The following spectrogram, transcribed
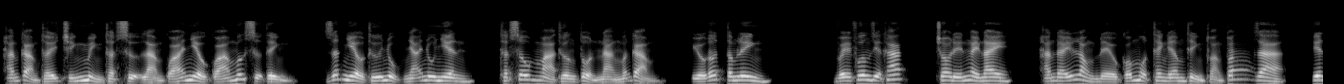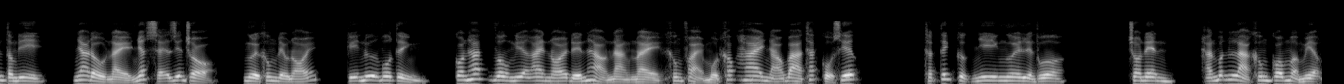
hắn cảm thấy chính mình thật sự làm quá nhiều quá mức sự tình, rất nhiều thứ nhục nhã nhu nhiên, thật sâu mà thường tổn nàng mẫn cảm, yếu ớt tâm linh. Về phương diện khác, cho đến ngày nay, hắn đấy lòng đều có một thanh âm thỉnh thoảng toát ra, yên tâm đi, nha đầu này nhất sẽ diễn trò, người không đều nói, kỹ nữ vô tình, con hát vô nghĩa ai nói đến hảo nàng này không phải một khóc hai nháo ba thắt cổ xiếc. Thật tích cực nhi ngươi liền thua. Cho nên, hắn vẫn là không có mở miệng,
